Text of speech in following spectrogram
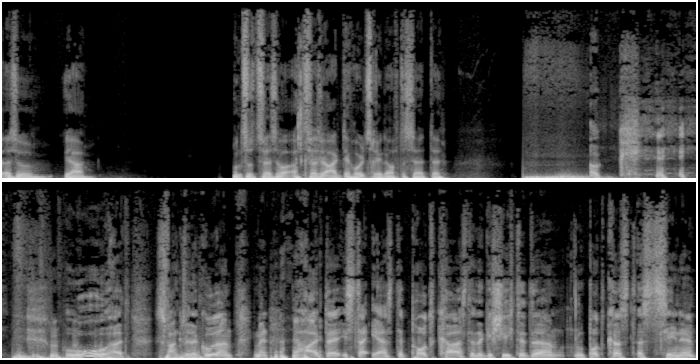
also, ja. Und so zwei so, zwei so alte Holzräder auf der Seite. Okay. Uh, das fängt wieder gut an. Ich meine, heute ist der erste Podcast in der Geschichte der Podcast-Szene,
